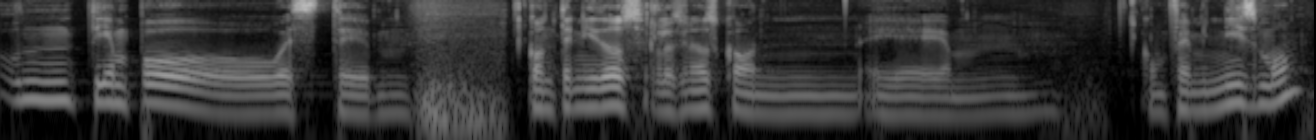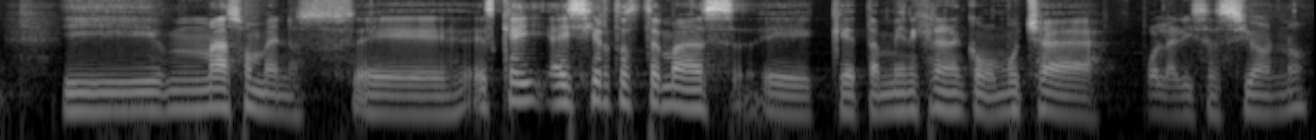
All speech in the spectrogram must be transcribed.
un, tiempo este, contenidos relacionados con eh, con feminismo y más o menos. Eh, es que hay, ciertos temas eh, que también generan como mucha polarización, ¿no?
